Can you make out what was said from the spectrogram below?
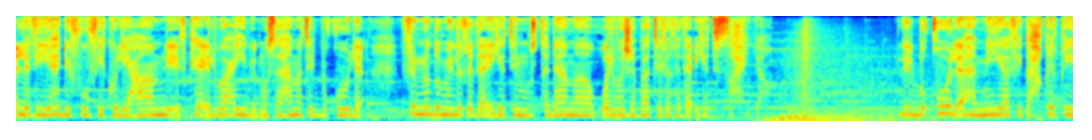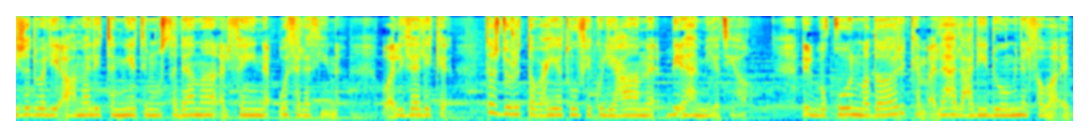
الذي يهدف في كل عام لإذكاء الوعي بمساهمة البقول في النظم الغذائية المستدامة والوجبات الغذائية الصحية. للبقول أهمية في تحقيق جدول أعمال التنمية المستدامة 2030 ولذلك تجدر التوعية في كل عام بأهميتها. للبقول مدار كما لها العديد من الفوائد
